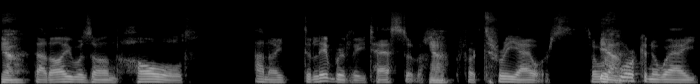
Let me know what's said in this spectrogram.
yeah. that I was on hold and I deliberately tested it Yeah. for three hours. So I was Yeah. working away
